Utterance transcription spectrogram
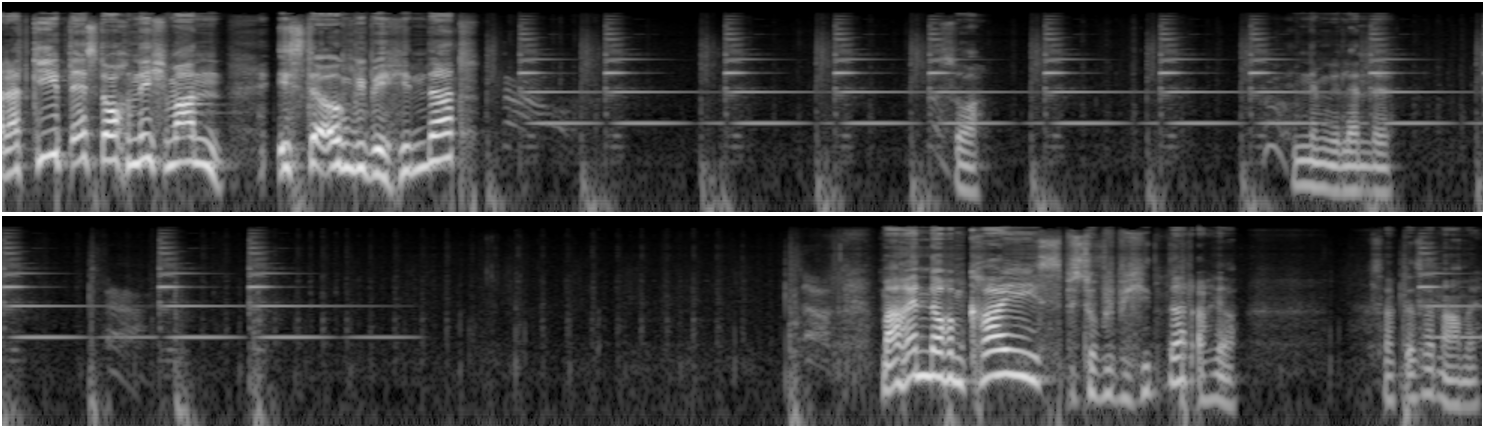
Das gibt es doch nicht, Mann. Ist der irgendwie behindert? So. In dem Gelände. Mal renn doch im Kreis. Bist du wie behindert? Ach ja. Sagt das der Name.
